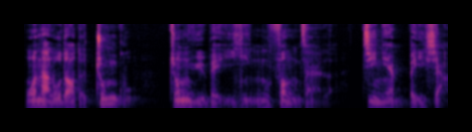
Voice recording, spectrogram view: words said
莫那鲁道的钟骨终于被迎奉在了纪念碑下。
